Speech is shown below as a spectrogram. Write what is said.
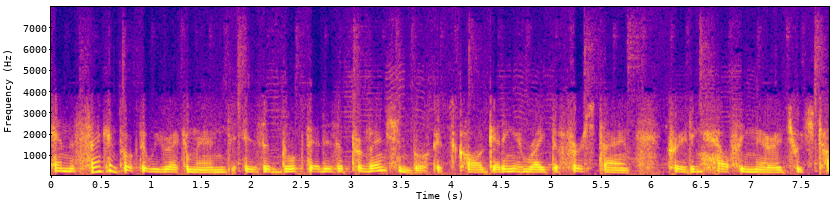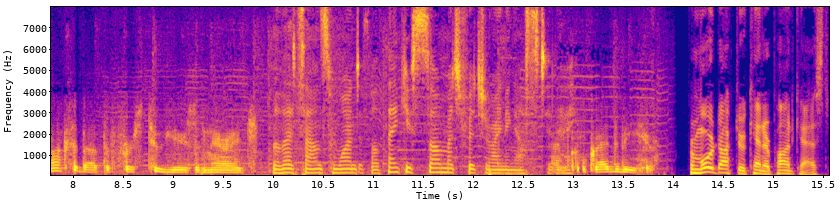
And the second book that we recommend is a book that is a prevention book. It's called Getting It Right the First Time, Creating Healthy Marriage, which talks about the first two years of marriage. Well, that sounds wonderful. Thank you so much for joining us today. I'm glad to be here. For more Dr. Kenner podcast,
